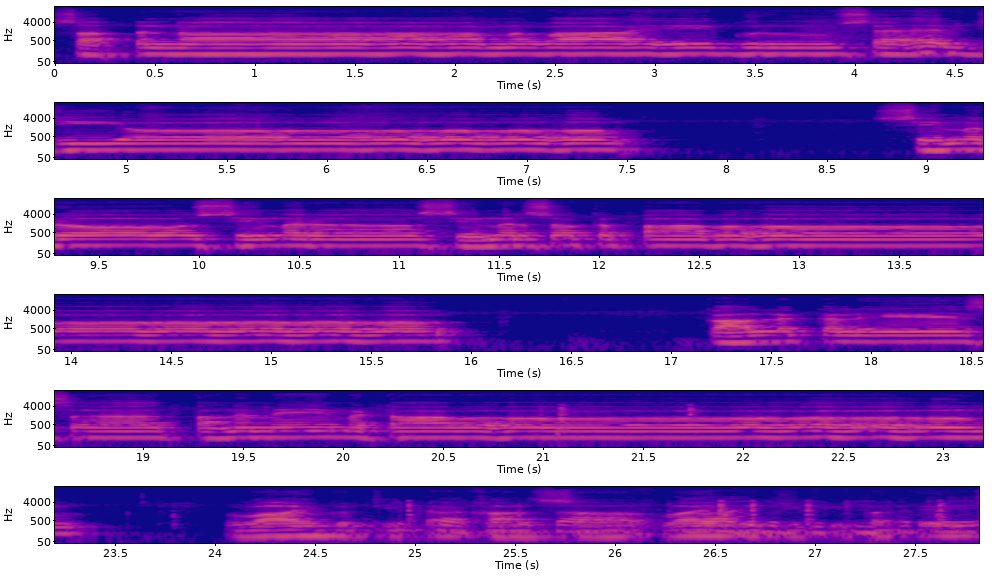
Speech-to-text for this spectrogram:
ਸਤਨਾਮ ਵਾਹਿਗੁਰੂ ਸਾਹਿਬ ਜੀਓ। ਸਿਮਰੋ ਸਿਮਰ ਸਿਮਰ ਸੁਖ ਪਾਵੋ। ਕਲ ਕਲੇਸ਼ ਤਨ ਮੇ ਮਟਾਵੋ। ਵਾਹਿਗੁਰੂ ਜੀ ਕਾ ਖਾਲਸਾ, ਵਾਹਿਗੁਰੂ ਜੀ ਕੀ ਫਤਿਹ।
